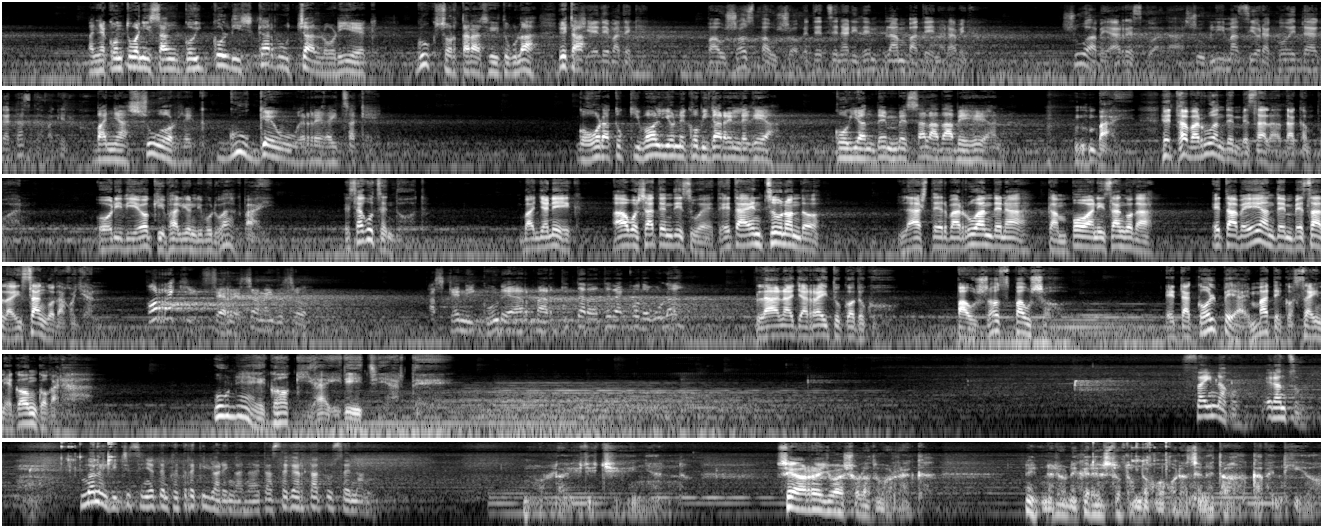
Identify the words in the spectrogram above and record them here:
Baina kontuan izan goiko liskarrutxal horiek guk sortarazi ditugula, eta... Xede batekin. Pausoz pauso betetzen ari den plan baten arabera. Sua beharrezkoa da, sublimaziorako eta gatazka bakerako. Baina zu horrek gu geu erregaitzake. Gogoratu kibalioneko bigarren legea, goian den bezala da behean. Bai, eta barruan den bezala da kanpoan. Hori dio kibalion liburuak, bai. Ezagutzen dut. Baina nik, hau esaten dizuet, eta entzun ondo. Laster barruan dena, kanpoan izango da. Eta behean den bezala izango da goian. Horrekin zer esan nahi duzu. Azkenik gure arma argitara aterako dugula? Plana jarraituko dugu. Pausoz pauso. Eta kolpea emateko zain egongo gara. Une egokia iritsi arte. Zainago, erantzun. Nola iritsi zineten petrekiloaren gana eta ze gertatu zenan? Nola iritsi ginen. Ze arraioa esolatu horrek. Nik neronek ere ez dut ondo gogoratzen eta gabendio.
